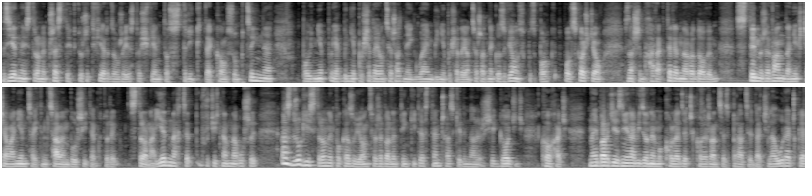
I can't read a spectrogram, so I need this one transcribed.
Z jednej strony przez tych, którzy twierdzą, że jest to święto stricte konsumpcyjne, nie, jakby nie posiadające żadnej głębi, nie posiadające żadnego związku z pol polskością, z naszym charakterem narodowym, z tym, że Wanda nie chciała Niemca i tym całym bullshitem, który strona jedna chce wrzucić nam na uszy, a z drugiej strony pokazujące, że walentynki to jest ten czas, kiedy należy się godzić, kochać, najbardziej znienawidzonemu koledze czy koleżance z pracy dać laureczkę,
